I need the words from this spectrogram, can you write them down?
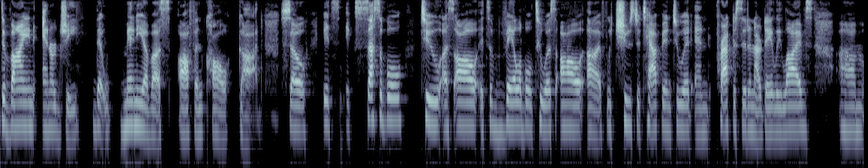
divine energy that many of us often call God. So it's accessible to us all. It's available to us all uh, if we choose to tap into it and practice it in our daily lives. Um,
